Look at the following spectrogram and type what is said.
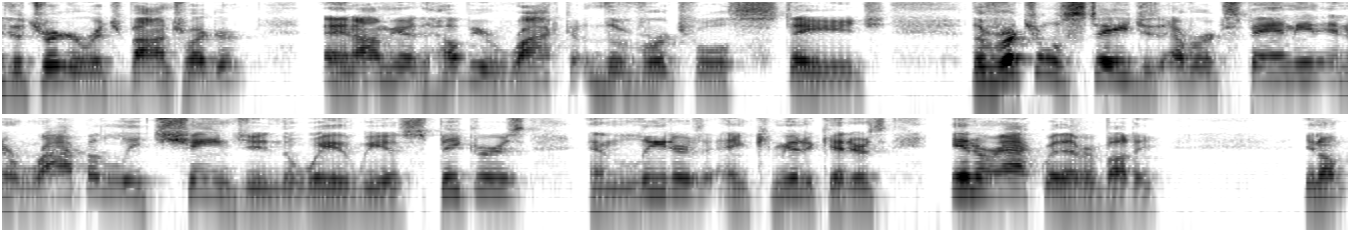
the Trigger Rich Bontrager, and I'm here to help you rock the virtual stage. The virtual stage is ever expanding and rapidly changing the way we as speakers and leaders and communicators interact with everybody. You know,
